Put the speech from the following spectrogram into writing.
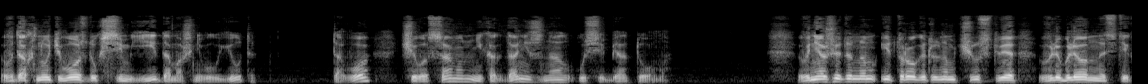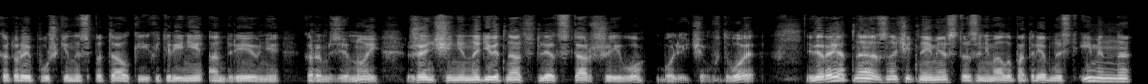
вдохнуть воздух семьи, домашнего уюта, того, чего сам он никогда не знал у себя дома. В неожиданном и трогательном чувстве влюбленности, которое Пушкин испытал к Екатерине Андреевне Карамзиной, женщине на 19 лет старше его, более чем вдвое, вероятно, значительное место занимала потребность именно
